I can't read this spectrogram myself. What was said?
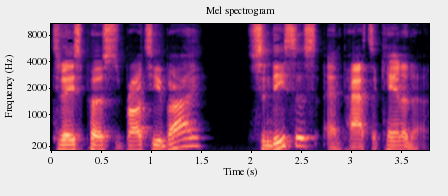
Today's post is brought to you by Syndesus and Path to Canada,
